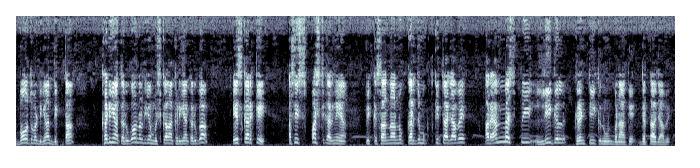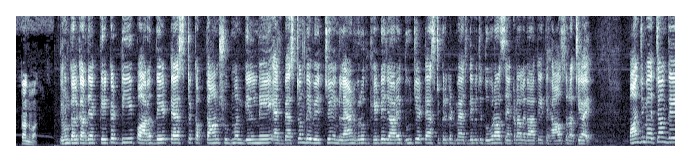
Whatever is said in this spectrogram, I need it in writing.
ਬਹੁਤ ਵੱਡੀਆਂ ਦਿੱਕਤਾਂ ਖੜੀਆਂ ਕਰੂਗਾ, ਉਹਨਾਂ ਦੀਆਂ ਮੁਸ਼ਕਲਾਂ ਖੜੀਆਂ ਕਰੂਗਾ। ਇਸ ਕਰਕੇ ਅਸੀਂ ਸਪਸ਼ਟ ਕਰਨੇ ਆ ਵੀ ਕਿਸਾਨਾਂ ਨੂੰ ਕਰਜ਼ ਮੁਕਤ ਕੀਤਾ ਜਾਵੇ ਔਰ ਐਮਐਸਪੀ ਲੀਗਲ ਗਰੰਟੀ ਕਾਨੂੰਨ ਬਣਾ ਕੇ ਦਿੱਤਾ ਜਾਵੇ। ਧੰਨਵਾਦ। ਤੇ ਹੁਣ ਗੱਲ ਕਰਦੇ ਹਾਂ ਕ੍ਰਿਕਟ ਦੀ। ਭਾਰਤ ਦੇ ਟੈਸਟ ਕਪਤਾਨ ਸ਼ੁਭਮਨ ਗਿੱਲ ਨੇ ਐਜਬੈਸਟਨ ਦੇ ਵਿੱਚ ਇੰਗਲੈਂਡ ਵਿਰੁੱਧ ਖੇਡੇ ਜਾ ਰਹੇ ਦੂਜੇ ਟੈਸਟ ਕ੍ਰਿਕਟ ਮੈਚ ਦੇ ਵਿੱਚ ਦੋਹਰਾ ਸੈਂਕੜਾ ਲਗਾ ਕੇ ਇਤਿਹਾਸ ਰਚਿਆ ਹੈ। ਪੰਜ ਮੈਚਾਂ ਦੇ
